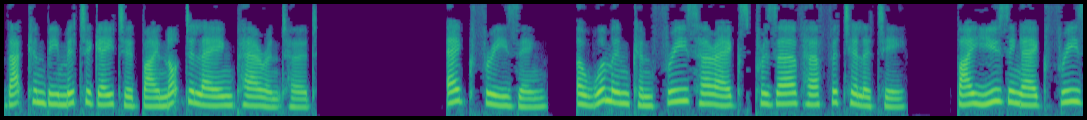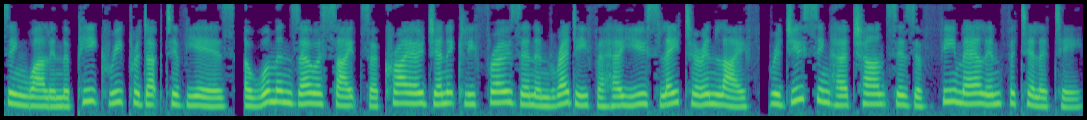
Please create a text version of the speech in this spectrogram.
that can be mitigated by not delaying parenthood. Egg freezing. A woman can freeze her eggs preserve her fertility. By using egg freezing while in the peak reproductive years, a woman's oocytes are cryogenically frozen and ready for her use later in life, reducing her chances of female infertility.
